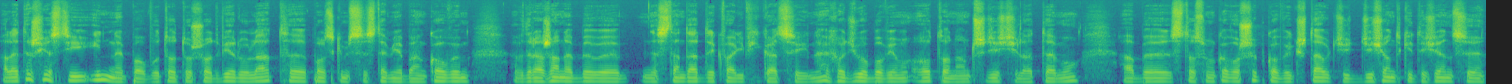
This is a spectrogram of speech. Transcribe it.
ale też jest i inny powód. Otóż od wielu lat w polskim systemie bankowym wdrażane były standardy kwalifikacyjne. Chodziło bowiem o to nam 30 lat temu, aby stosunkowo szybko wykształcić dziesiątki tysięcy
